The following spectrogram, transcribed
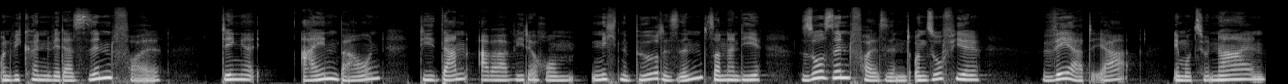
Und wie können wir da sinnvoll Dinge einbauen, die dann aber wiederum nicht eine Bürde sind, sondern die so sinnvoll sind und so viel Wert, ja, emotionalen,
